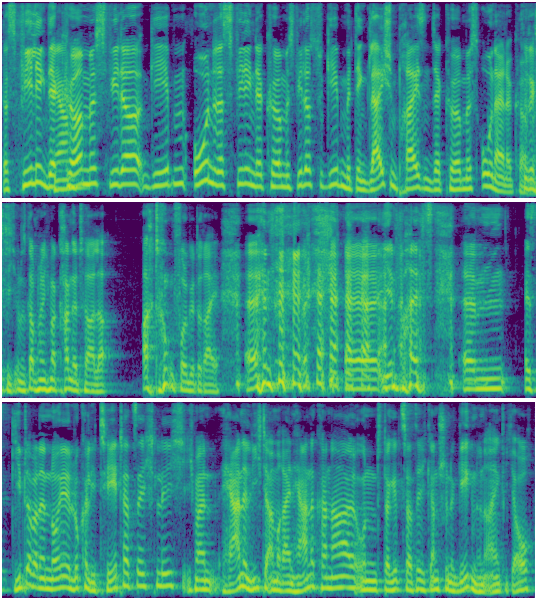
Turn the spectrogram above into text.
das Feeling der Ja. Kirmes wiedergeben, ohne das Feeling der Kirmes wiederzugeben, mit den gleichen Preisen der Kirmes ohne eine Kirmes. Richtig, und es gab noch nicht mal Krangetaler. Achtung, Folge 3. Ähm, äh, jedenfalls, ähm, es gibt aber eine neue Lokalität tatsächlich. Ich meine, Herne liegt ja am Rhein-Herne-Kanal und da gibt es tatsächlich ganz schöne Gegenden eigentlich auch.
